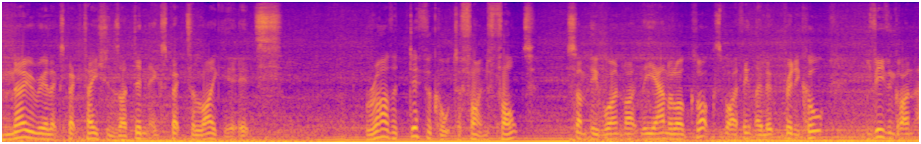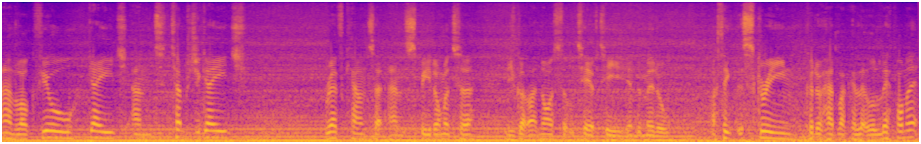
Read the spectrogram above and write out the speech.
no real expectations, I didn't expect to like it, it's rather difficult to find fault. Some people won't like the analog clocks, but I think they look pretty cool. You've even got an analog fuel gauge and temperature gauge, rev counter and speedometer. You've got that nice little TFT in the middle. I think the screen could have had like a little lip on it,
